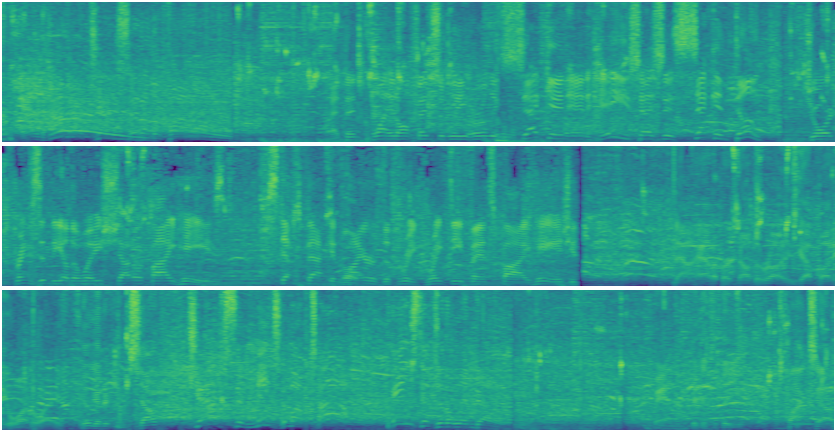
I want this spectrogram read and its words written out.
And Jaxson on the follow. And then quiet offensively early second, and Hayes has his second dunk. George brings it the other way, shadowed by Hayes. Steps back and oh. fires the three. Great defense by Hayes. You Now Halliburton on the run. He's got Buddy one way. He'll get it himself. Jaxson meets him up top. Pings it to the window. Man, because of the box out.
